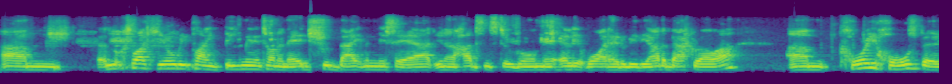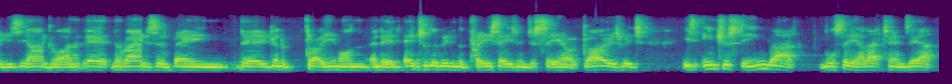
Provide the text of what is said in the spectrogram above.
Um, it looks like he'll be playing big minutes on an edge should Bateman miss out. You know, Hudson's still gone there. Elliott Whitehead will be the other back rower. Um, Corey Horsburgh is the other guy that the Raiders have been. They're going to throw him on an edge a little bit in the preseason and just see how it goes, which is interesting, but we'll see how that turns out.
